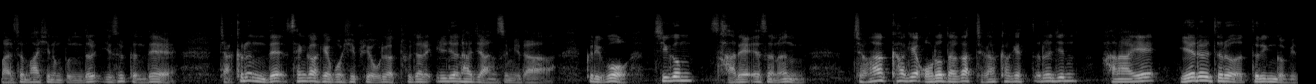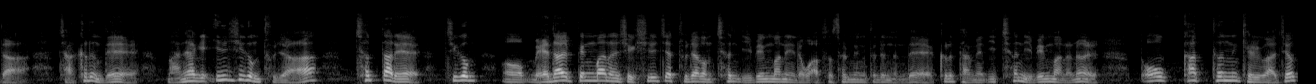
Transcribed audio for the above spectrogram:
말씀하시는 분들 있을 건데 자 그런데 생각해 보십시오. 우리가 투자를 1년 하지 않습니다. 그리고 지금 사례에서는 정확하게 오르다가 정확하게 떨어진 하나의 예를 들어 드린 겁니다. 자 그런데 만약에 일시금 투자 첫 달에 지금 어, 매달 100만 원씩 실제 투자금 1200만 원이라고 앞서 설명드렸는데 그렇다면 이 1200만 원을 똑같은 결과 즉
